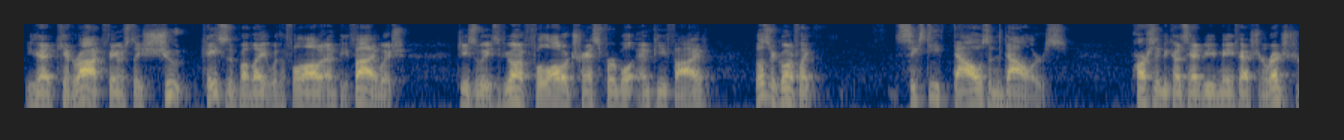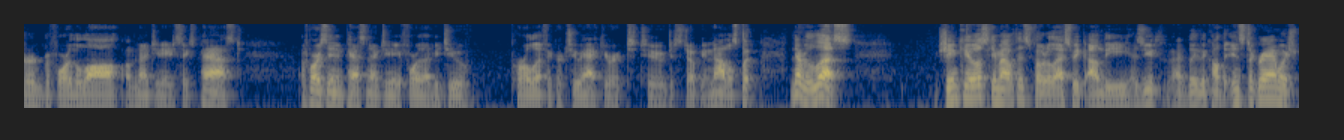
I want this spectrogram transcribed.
you had Kid Rock famously shoot cases of Bud Light with a full auto MP5, which, geez Louise, if you want a full auto transferable MP5, those are going for like $60,000. Partially because they had to be manufactured and registered before the law of 1986 passed. Of course, they didn't pass in 1984, that'd be too prolific or too accurate to dystopian novels. But nevertheless, Shane Gillis came out with this photo last week on the, as you, I believe they call it the Instagram, which,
